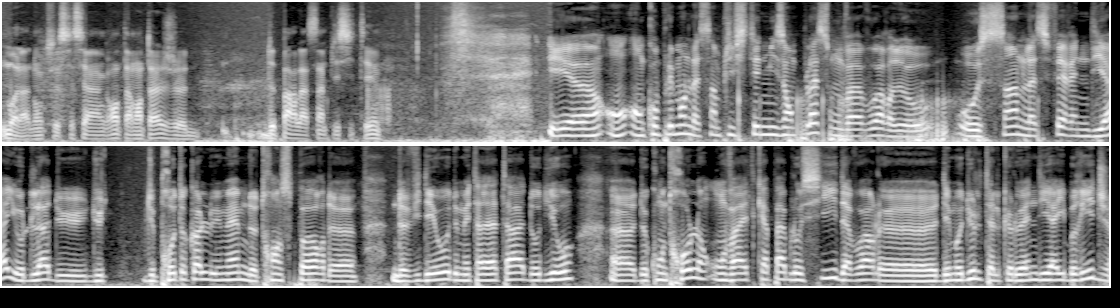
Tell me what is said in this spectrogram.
voilà, donc c'est un grand avantage de par la simplicité. Et euh, en, complément de la simplicité de mise en place, on va avoir euh, au, sein de la sphère NDI, au-delà du, protocole lui-même de transport de, de vidéos, de metadata, d'audio, euh, de contrôle, on va être capable aussi d'avoir des modules tels que le NDI Bridge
